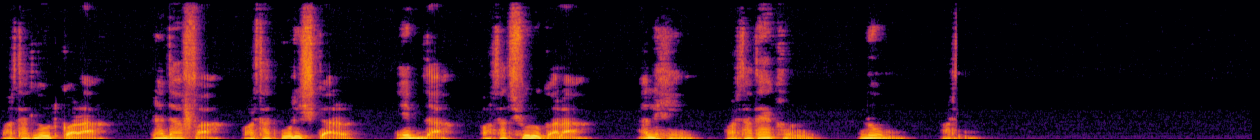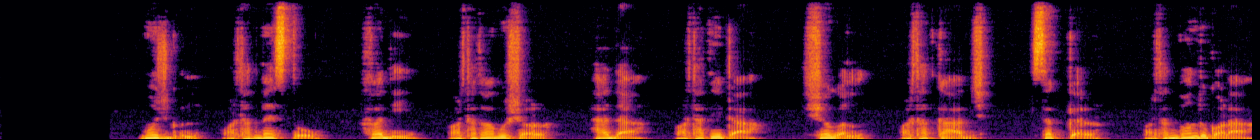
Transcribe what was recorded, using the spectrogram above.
অর্থাৎ লোড করা। নাদাফা, অর্থাৎ পরিষ্কার। এবদা, অর্থাৎ শুরু করা। আলহিন, অর্থাৎ এখন। নুম, অর্থাৎ মশগুল, অর্থাৎ ব্যস্ত। ফাদি, অর্থাৎ অবসর। হাদা, অর্থাৎ এটা শগল অর্থাৎ কাজ, সাক্কর, অর্থাৎ বন্ধ করা।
